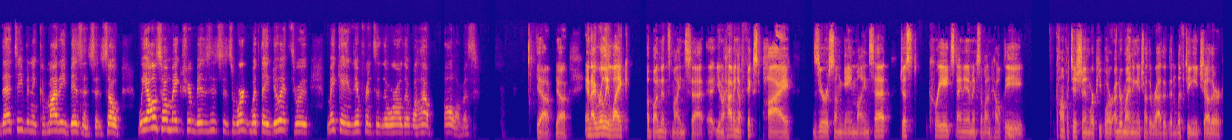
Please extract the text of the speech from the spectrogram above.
that's even in commodity businesses. So we also make sure businesses work, but they do it through making a difference in the world that will help all of us. Yeah, yeah. And I really like abundance mindset. Uh, you know, having a fixed pie, zero sum game mindset just creates dynamics of unhealthy competition where people are undermining each other rather than lifting each other.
